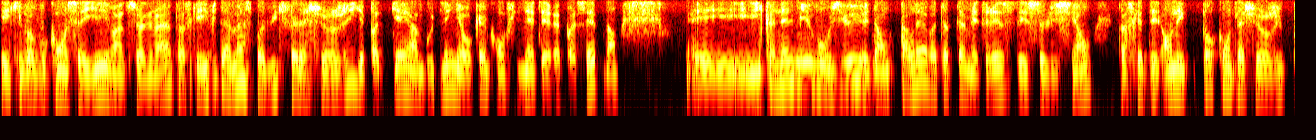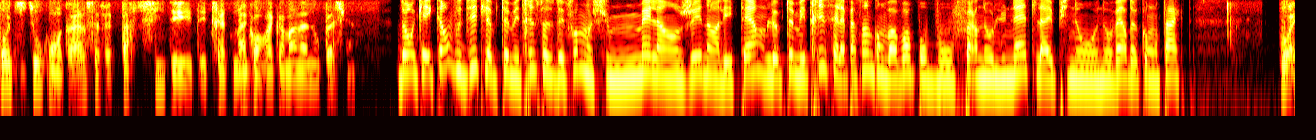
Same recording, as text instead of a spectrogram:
et qui va vous conseiller éventuellement, parce qu'évidemment, c'est pas lui qui fait la chirurgie, il n'y a pas de gain en bout de ligne, il n'y a aucun conflit d'intérêt possible. Donc, et il connaît le mieux vos yeux, et donc parlez à votre optométriste des solutions, parce qu'on n'est pas contre la chirurgie, pas du tout au contraire, ça fait partie des, traitements qu'on recommande à nos patients. Donc, quand vous dites l'optométriste, parce que des fois, moi, je suis mélangée dans les termes. L'optométriste, c'est la personne qu'on va voir pour vous faire nos lunettes, là, et puis nos verres de contact. Oui,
